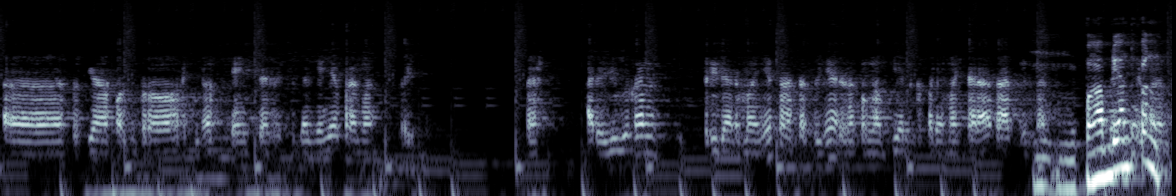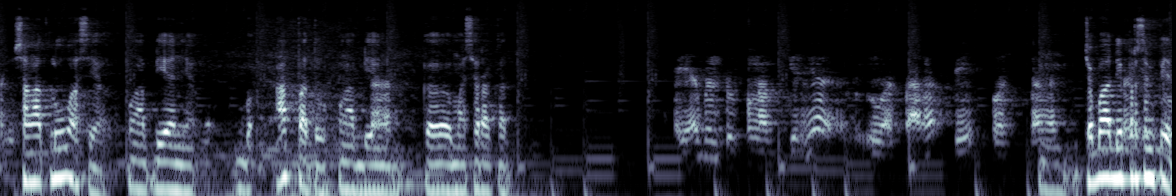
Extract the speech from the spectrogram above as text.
eh, sosial kontrol, change dan sebagainya peran mahasiswa itu. Nah, ada juga kan tridharmanya salah satunya adalah pengabdian kepada masyarakat gitu. Hmm. Pengabdian tuh kan sangat luas ya pengabdiannya. Apa tuh pengabdian ke masyarakat? Ya bentuk pengabdiannya luas banget sih, luas banget. Hmm. Coba dipersempit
